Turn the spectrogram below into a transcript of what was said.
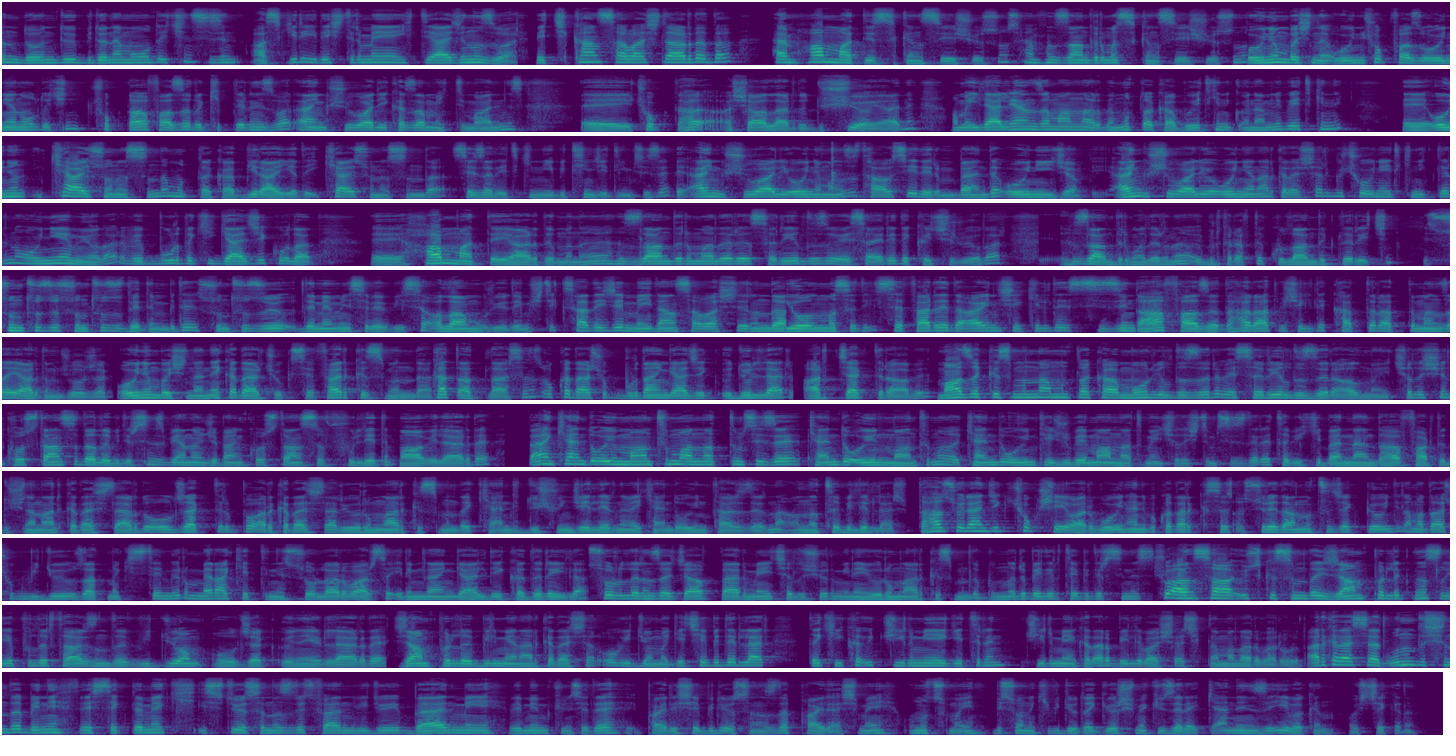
savaşların döndüğü bir dönem olduğu için sizin askeri iyileştirmeye ihtiyacınız var. Ve çıkan savaşlarda da hem ham madde sıkıntısı yaşıyorsunuz hem hızlandırma sıkıntısı yaşıyorsunuz. Oyunun başında oyunu çok fazla oynayan olduğu için çok daha fazla rakipleriniz var. En güçlü valiyi kazanma ihtimaliniz eee, çok daha aşağılarda düşüyor yani. Ama ilerleyen zamanlarda mutlaka bu etkinlik önemli bir etkinlik. Eee, oyunun 2 ay sonrasında mutlaka 1 ay ya da 2 ay sonrasında Sezar etkinliği bitince diyeyim size e, en güçlü valiyi oynamanızı tavsiye ederim. Ben de oynayacağım. En güçlü valiyi oynayan arkadaşlar güç oyunu etkinliklerini oynayamıyorlar ve buradaki gelecek olan e, ham madde yardımını, hızlandırmaları, sarı yıldızı vesaire de kaçırıyorlar. Hızlandırmalarını öbür tarafta kullandıkları için. Suntuzu suntuzu dedim bir de. Suntuzu dememin sebebi ise alan vuruyor demiştik. Sadece meydan savaşlarında iyi olması değil, seferde de aynı şekilde sizin daha fazla, daha rahat bir şekilde katlar atlamanıza yardımcı olacak. Oyunun başında ne kadar çok sefer kısmında kat atlarsanız o kadar çok buradan gelecek ödüller artacaktır abi. Mağaza kısmından mutlaka mor yıldızları ve sarı yıldızları almaya çalışın. Kostans'ı da alabilirsiniz. Bir an önce ben Kostans'ı fullledim mavilerde. Ben kendi oyun mantığımı anlattım size. Kendi oyun mantığımı ve kendi oyun tecrübemi anlatmaya çalıştım sizlere. Tabii ki benden daha farklı düşünen arkadaşlar da olacaktır. Bu arkadaşlar yorumlar kısmında kendi düşüncelerini ve kendi oyun tarzlarını anlatabilirler. Daha söylenecek çok şey var. Bu oyun hani bu kadar kısa sürede anlatılacak bir oyun değil ama daha çok videoyu uzatmak istemiyorum. Merak ettiğiniz sorular varsa elimden geldiği kadarıyla sorularınıza cevap vermeye çalışıyorum. Yine yorumlar kısmında bunları belirtebilirsiniz. Şu an sağ üst kısımda jumperlık nasıl yapılır tarzında videom olacak önerilerde. Jumperlığı bilmeyen arkadaşlar o videoma geçebilirler. Dakika 3.20'ye getirin. 3.20'ye kadar belli başlı açıklamalar var orada. Arkadaşlar bunun dışında beni desteklemek istiyorsanız lütfen videoyu beğenmeyi ve mümkünse de paylaşabiliyorsanız da paylaşmayı unutmayın. Bir sonraki videoda görüşmek üzere. Kendinize iyi bakın. Hoşçakalın.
